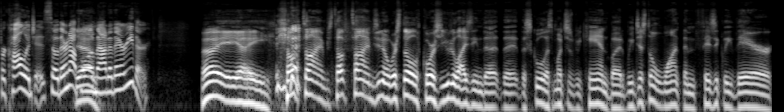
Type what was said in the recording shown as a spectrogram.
for colleges. So they're not Yeah. pulling him out of there either. Ay, ay. tough times, tough times. You know, we're still, of course, utilizing the, the the school as much as we can, but we just don't want them physically there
